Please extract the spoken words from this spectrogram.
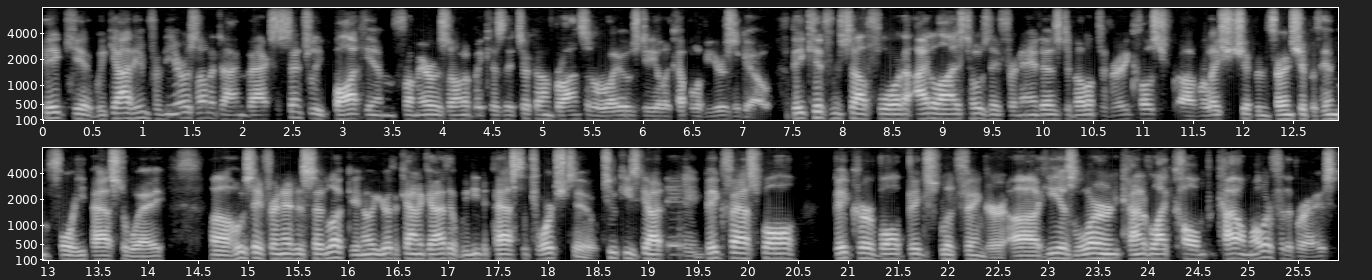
big kid. We got him from the Arizona Diamondbacks, essentially bought him from Arizona because they took on Bronson Arroyo's deal a couple of years ago. Big kid from South Florida, idolized Jose Fernandez, developed a very close uh, relationship and friendship with him before he passed away. Uh, Jose Fernandez said, Look, you know, you're the kind of guy that we need to pass the torch to. Touki's got a big fastball, big curveball, big split finger. Uh, he has learned, kind of like Kyle Muller for the Braves,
